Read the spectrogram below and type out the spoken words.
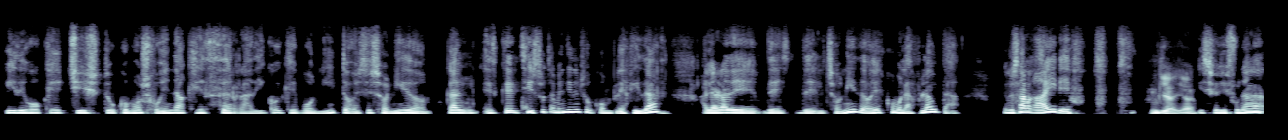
y digo, qué chistu, cómo suena, qué cerradico y qué bonito ese sonido. Claro, es que el chistu también tiene su complejidad a la hora de- del sonido, es como la flauta, que no salga aire, Ya, ya. y se suena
